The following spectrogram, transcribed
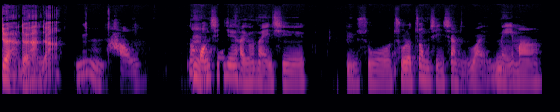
对啊，对啊，对啊。嗯，好。那黄星星还有哪一些？嗯、比如说，除了重形象以外，美吗？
